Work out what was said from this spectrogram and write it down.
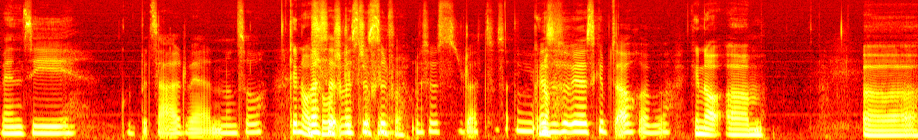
wenn sie gut bezahlt werden und so. Genau, was, sowas was, gibt's auf jeden du, Fall. was willst du dazu sagen? Genau. Also so, ja, es gibt es auch, aber Genau, ähm, äh,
